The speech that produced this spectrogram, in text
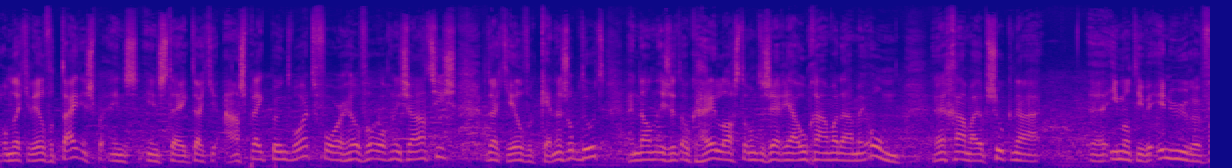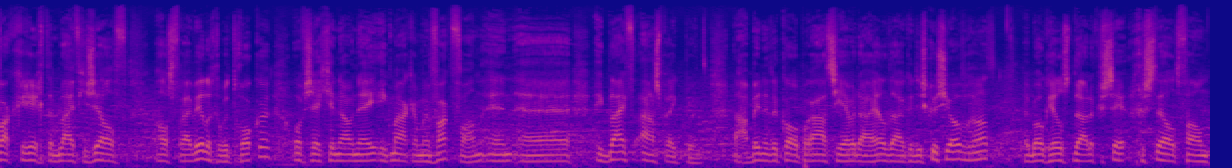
omdat je er heel veel tijd in, steekt, dat je aanspreekpunt wordt voor heel veel organisaties. Dat je heel veel kennis opdoet. En dan is het ook heel lastig om te zeggen, ja, hoe gaan we daarmee om? Gaan wij op zoek naar eh, iemand die we inhuren, vakgericht, en blijf je zelf als vrijwilliger betrokken? Of zeg je nou nee, ik maak er mijn vak van en eh, ik blijf aanspreekpunt? Nou, binnen de coöperatie hebben we daar heel duidelijk een discussie over gehad. We hebben ook heel duidelijk geste- gesteld van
